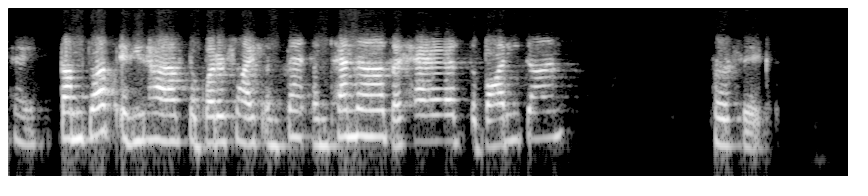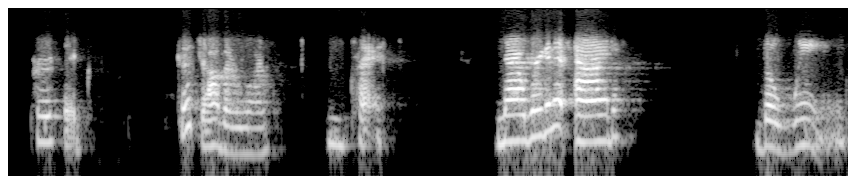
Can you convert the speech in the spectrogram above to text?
Okay, thumbs up if you have the butterfly's anten- antenna, the head, the body done. Perfect, perfect. Good job, everyone. Okay. Now we're gonna add the wings.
